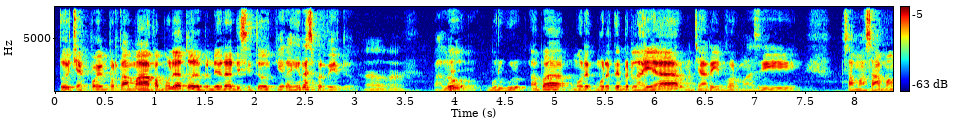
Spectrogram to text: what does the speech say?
Tuh checkpoint pertama, kamu lihat tuh ada bendera di situ. Kira-kira seperti itu. Lalu guru-guru apa murid-muridnya berlayar, mencari informasi, sama-sama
